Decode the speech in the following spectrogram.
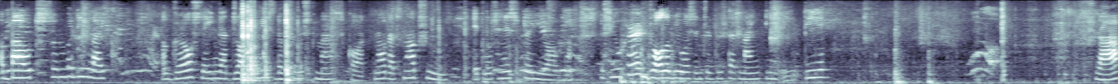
about somebody like a girl saying that Jollibee is the first mascot. No, that's not true. It was Mr. Yum. If you heard Jollibee was introduced at 1980, yeah,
